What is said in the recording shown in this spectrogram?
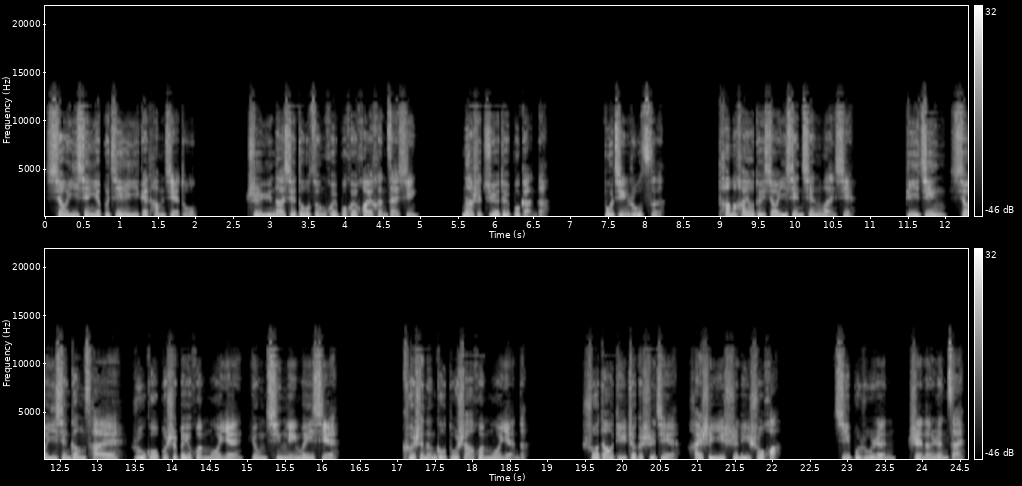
小医仙也不介意给他们解毒。至于那些斗尊会不会怀恨在心，那是绝对不敢的。不仅如此，他们还要对小医仙千恩万谢。毕竟小医仙刚才如果不是被魂莫言用青灵威胁，可是能够毒杀魂莫言的。说到底，这个世界还是以实力说话。技不如人，只能认栽。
